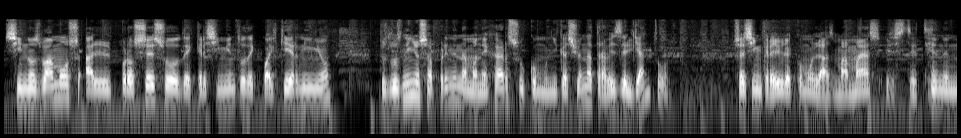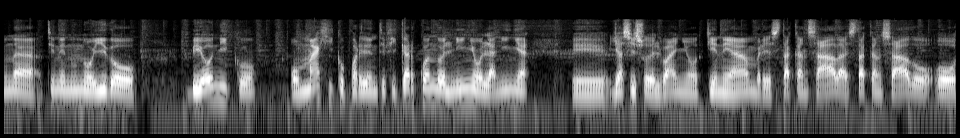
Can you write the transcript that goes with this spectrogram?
si nos vamos al proceso de crecimiento de cualquier niño, pues los niños aprenden a manejar su comunicación a través del llanto. O sea, es increíble cómo las mamás este, tienen, una, tienen un oído biónico o mágico para identificar cuando el niño o la niña eh, ya se hizo del baño, tiene hambre, está cansada, está cansado o,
